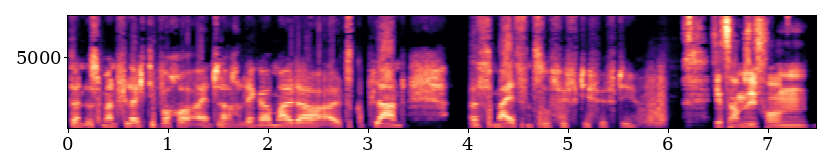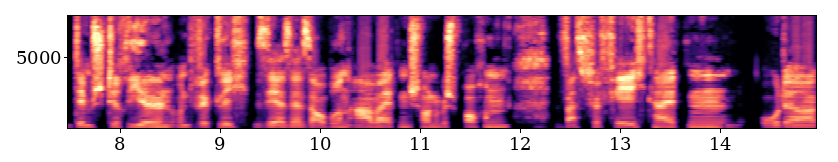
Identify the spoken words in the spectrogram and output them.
Dann ist man vielleicht die Woche einen Tag länger mal da als geplant. Das ist meistens so 50-50. Jetzt haben Sie von dem sterilen und wirklich sehr, sehr sauberen Arbeiten schon gesprochen. Was für Fähigkeiten oder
